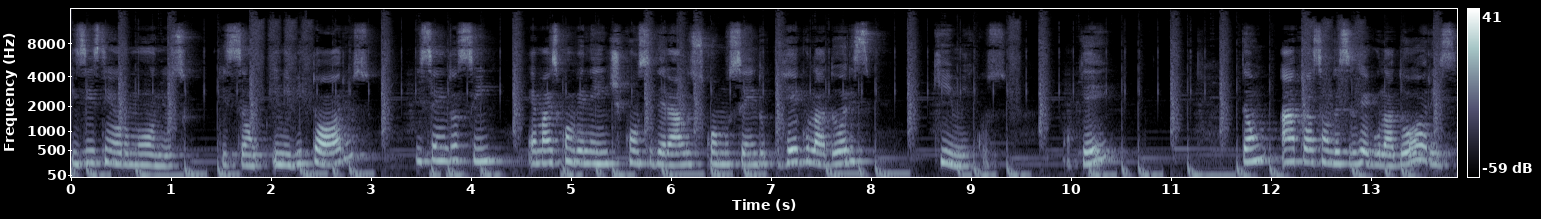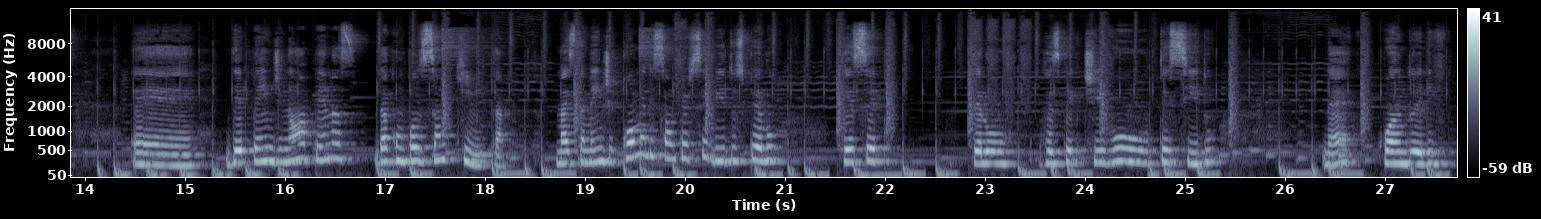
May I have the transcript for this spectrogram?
existem hormônios que são inibitórios e, sendo assim, é mais conveniente considerá-los como sendo reguladores químicos, ok? Então, a atuação desses reguladores é, depende não apenas da composição química, mas também de como eles são percebidos pelo, pelo respectivo tecido, né? Quando ele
